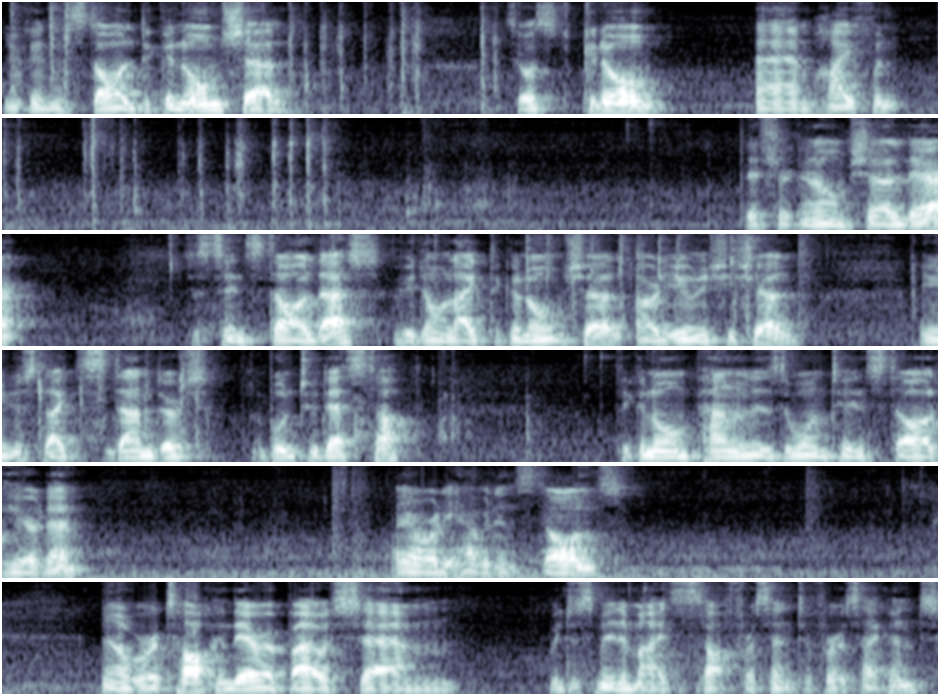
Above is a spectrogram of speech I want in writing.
you can install the GNOME shell. So it's GNOME um, hyphen There's your GNOME shell there. Just install that if you don't like the GNOME shell or the Unity shell and you just like the standard Ubuntu desktop. The GNOME panel is the one to install here then. I already have it installed. Now we're talking there about, um, we'll just minimize the software center for a second.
